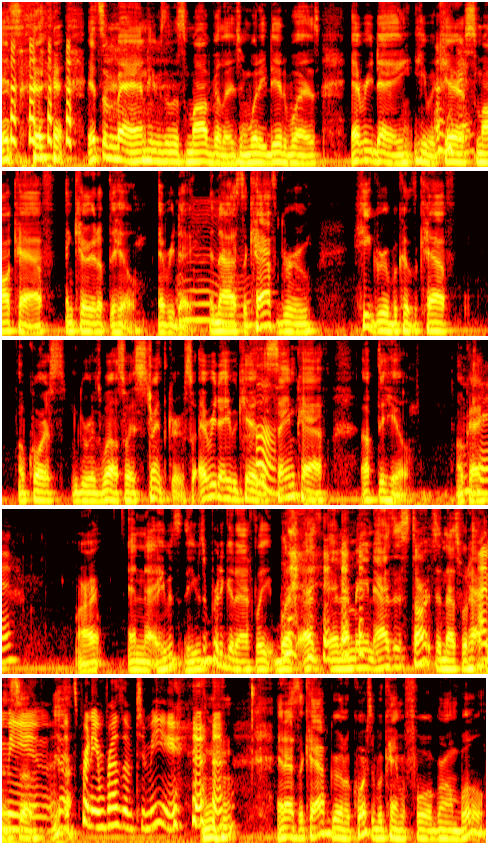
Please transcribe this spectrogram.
it's it's a man. He was in a small village, and what he did was every day he would carry Okay. a small calf and carry it up the hill every day. And now as the calf grew, he grew because the calf, of course, grew as well. So his strength grew. So every day he would carry the same calf up the hill. Okay. All right. And uh, he was he was a pretty good athlete, but as, and I mean as it starts, and that's what happens. I mean, so, yeah. it's pretty impressive to me. Mhm. And as the calf grew, and of course, it became a full grown bull.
